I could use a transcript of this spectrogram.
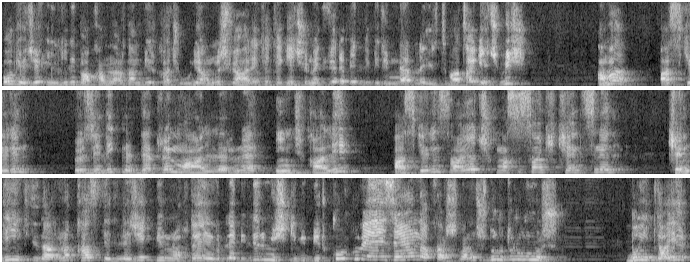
o gece ilgili bakanlardan birkaçı uyanmış ve harekete geçirmek üzere belli birimlerle irtibata geçmiş. Ama askerin özellikle deprem mahallelerine intikali askerin sahaya çıkması sanki kendisine kendi iktidarına kast edilecek bir noktaya evrilebilirmiş gibi bir korku ve hezeyanla karşılanmış, durdurulmuş. Bu iddiayı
